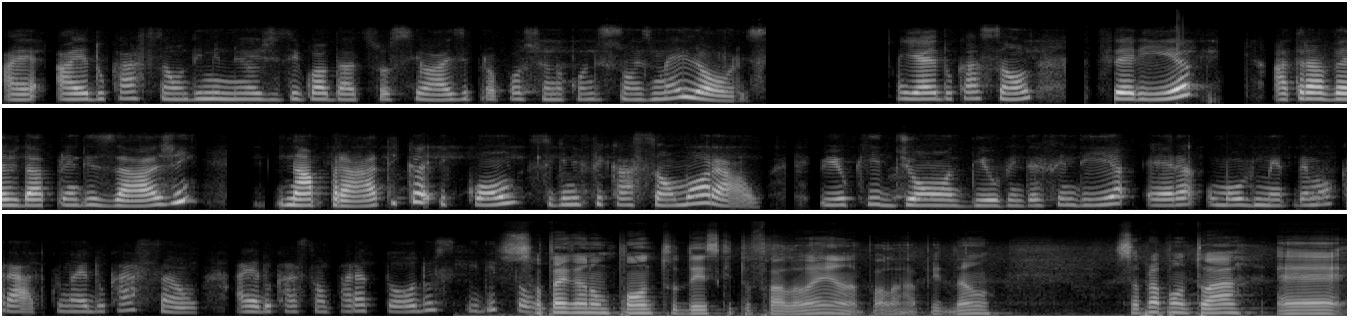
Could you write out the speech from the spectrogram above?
a, a educação diminui as desigualdades sociais e proporciona condições melhores. E a educação seria através da aprendizagem na prática e com significação moral. E o que John Dewey defendia era o movimento democrático na educação, a educação para todos e de todos. Só pegando um ponto desse que tu falou, hein, Ana Paula, rapidão. Só para pontuar, é,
